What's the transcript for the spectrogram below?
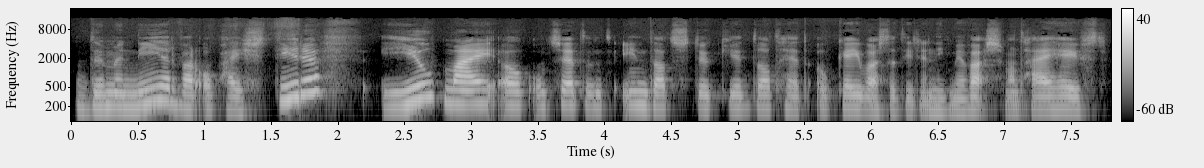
de manier waarop hij stierf, hielp mij ook ontzettend in dat stukje dat het oké was dat hij er niet meer was. Want hij heeft,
